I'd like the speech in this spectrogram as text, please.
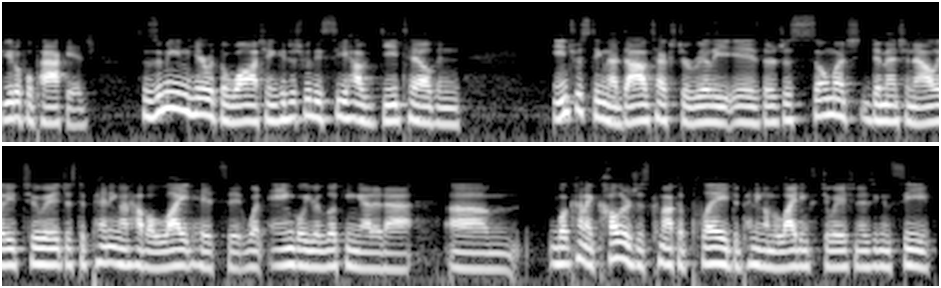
beautiful package. So zooming in here with the watch, and you can just really see how detailed and interesting that dial texture really is. There's just so much dimensionality to it, just depending on how the light hits it, what angle you're looking at it at, um, what kind of colors just come out to play depending on the lighting situation. As you can see,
